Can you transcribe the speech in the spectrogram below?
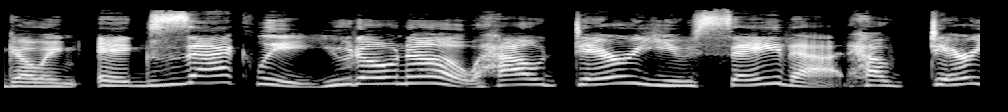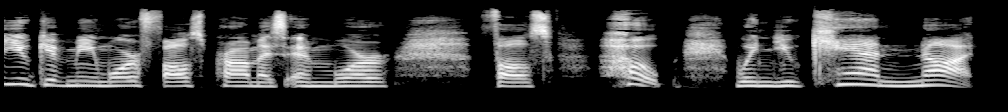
going, Exactly. You don't know. How dare you say that? How dare you give me more false promise and more false hope when you cannot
